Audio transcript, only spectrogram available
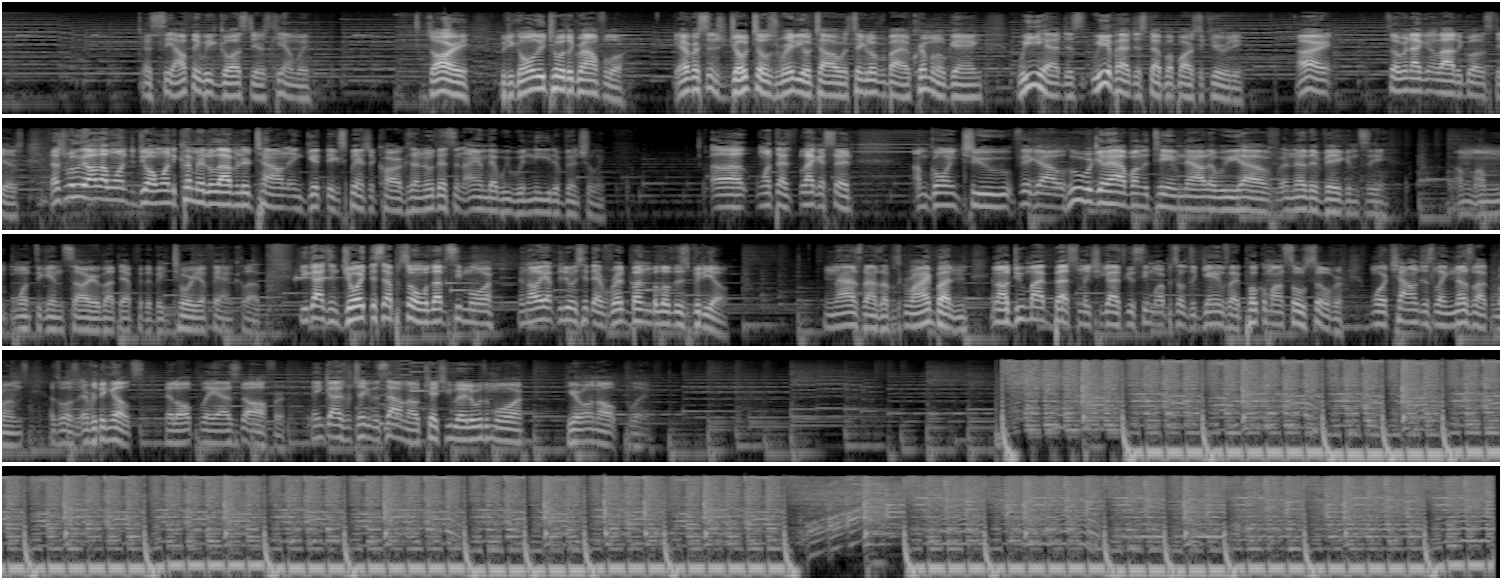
Let's see. I don't think we can go upstairs, can we? Sorry, but you can only tour the ground floor. Ever since Johto's radio tower was taken over by a criminal gang, we had to we have had to step up our security. All right. So we're not getting allowed to go upstairs. That's really all I wanted to do. I wanted to come here to Lavender Town and get the expansion card because I know that's an item that we would need eventually. Uh, want that? Like I said, I'm going to figure out who we're gonna have on the team now that we have another vacancy. I'm, I'm once again sorry about that for the Victoria fan club. If you guys enjoyed this episode and would love to see more, then all you have to do is hit that red button below this video. Now it's not subscribe button, and I'll do my best to make sure you guys can see more episodes of games like Pokemon Soul Silver, more challenges like Nuzlocke runs, as well as everything else that Alt Play has to offer. Thank you guys for checking this out, and I'll catch you later with more here on Alt Play.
